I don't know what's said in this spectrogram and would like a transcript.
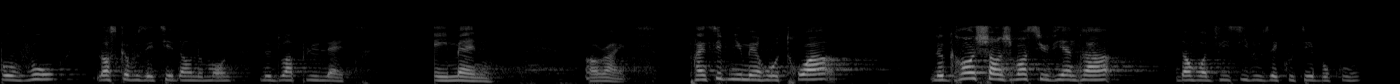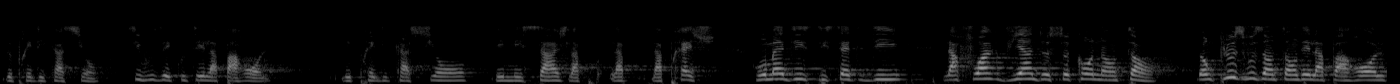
pour vous lorsque vous étiez dans le monde ne doit plus l'être. Amen. All right. Principe numéro 3, le grand changement surviendra dans votre vie si vous écoutez beaucoup de prédications, si vous écoutez la parole, les prédications, les messages, la, prêche. Romains 10, 17 dit, la foi vient de ce qu'on entend. Donc plus vous entendez la parole,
